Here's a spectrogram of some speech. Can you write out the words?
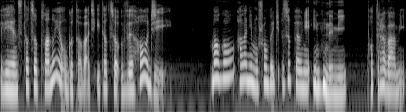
Więc to, co planuję ugotować i to, co wychodzi, mogą, ale nie muszą być zupełnie innymi potrawami.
